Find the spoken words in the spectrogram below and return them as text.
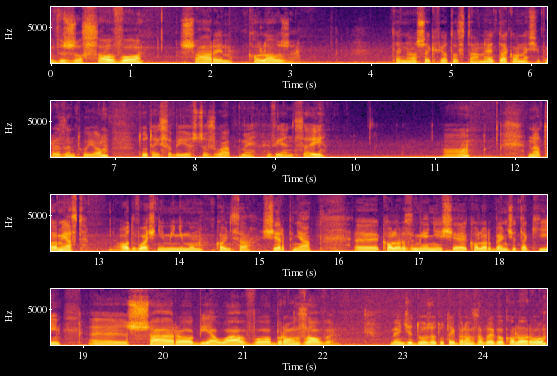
wrzosowo-szarym kolorze. Te nasze kwiatostany, tak one się prezentują. Tutaj sobie jeszcze złapmy więcej. O. Natomiast od właśnie minimum końca sierpnia e, kolor zmieni się, kolor będzie taki e, szaro-białawo-brązowy. Będzie dużo tutaj brązowego koloru.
